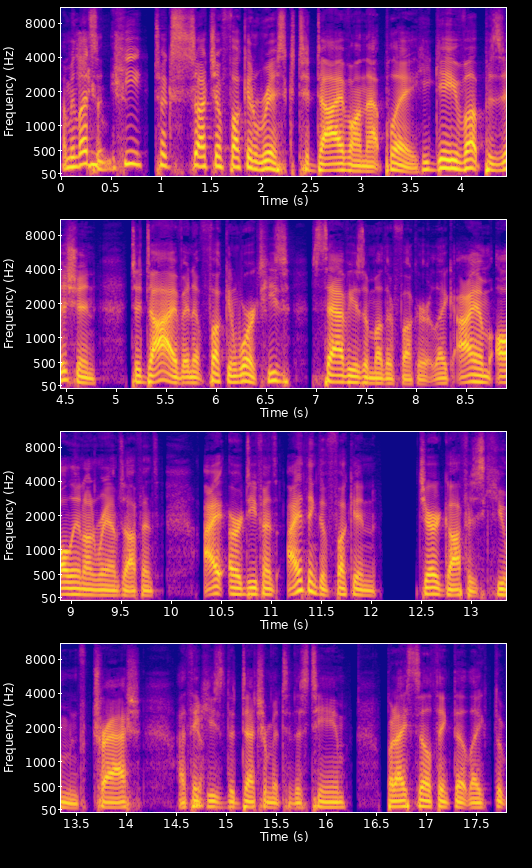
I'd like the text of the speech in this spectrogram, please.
I mean, let's Huge. he took such a fucking risk to dive on that play. He gave up position to dive and it fucking worked. He's savvy as a motherfucker. Like I am all in on Rams offense. I our defense, I think the fucking Jared Goff is human trash. I think he's the detriment to this team, but I still think that like the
